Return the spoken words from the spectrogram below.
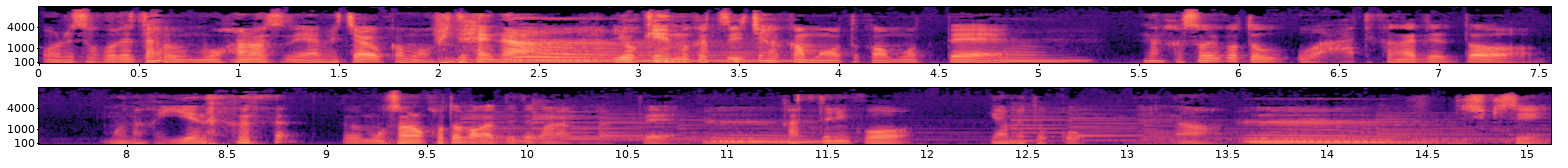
俺そこで多分もう話すのやめちゃうかも、みたいな、うん。余計ムカついちゃうかも、とか思って、うんなんかそういうことをうわーって考えてると、もうなんか言えなくなって、もうその言葉が出てこなくなって、うん。勝手にこう、やめとこう、みたいな、うん。自主規制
